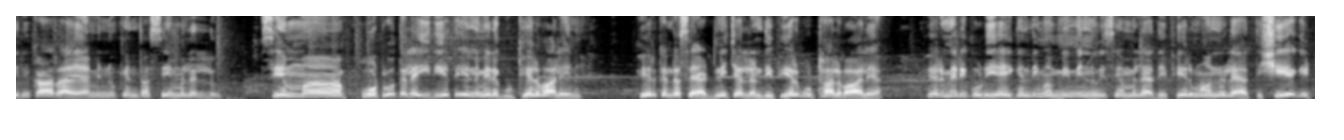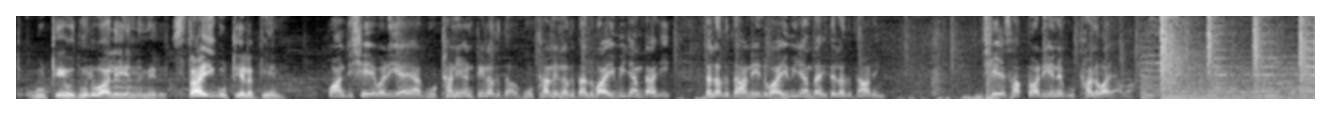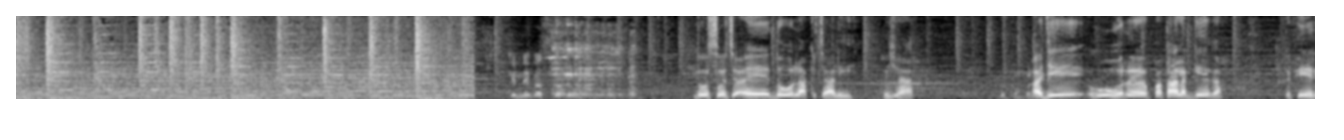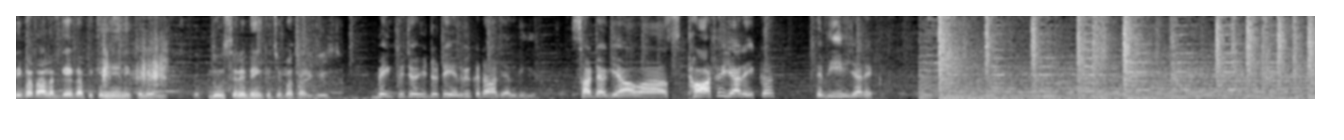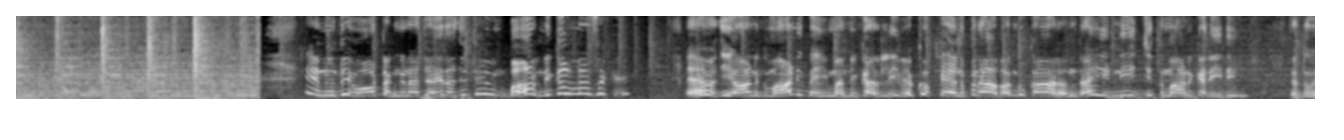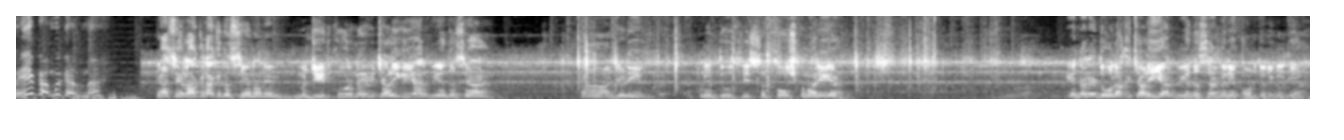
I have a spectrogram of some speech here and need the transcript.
ਮੇਰੇ ਘਰ ਆਇਆ, ਮੈਨੂੰ ਕਹਿੰਦਾ ਸਿਮ ਲੈ ਲਓ। ਸਿਮ ਫੋਟੋ ਤੇ ਲਈ ਦੀ ਤੇ ਇਹਨੇ ਮੇਰੇ ਗੂਠੇ ਲਵਾ ਲਏ ਨੇ। ਫਿਰ ਕਹਿੰਦਾ ਸਾਈਡ ਨਹੀਂ ਚੱਲਣ ਦੀ, ਫਿਰ ਗੂਠਾ ਲਵਾ ਲਿਆ। ਫਿਰ ਮੇਰੀ ਕੁੜੀ ਆਈ, ਕਹਿੰਦੀ ਮੰਮੀ ਮੈਨੂੰ ਵੀ ਸਿਮ ਲੈ ਦੇ। ਫਿਰ ਮੈਂ ਉਹਨੂੰ ਲੈ ਦਿੱਤੀ 6 ਗੂਠੇ ਉਦੋਂ ਲਵਾ ਲਏ ਇਹਨੇ ਮੇਰੇ 27 ਗੂਠੇ ਲੱਗੇ ਨੇ। ਪੰਜ ਛੇ ਵਾਰੀ ਆਇਆ, ਗੂਠਾ ਨਹੀਂ ਆਂਟੀ ਲੱਗਦਾ, ਗੂਠਾ ਨਹੀਂ ਲੱਗਦਾ, ਲਵਾਈ ਵੀ ਜਾਂਦਾ ਸੀ ਤੇ ਲੱਗਦਾ ਨਹੀਂ, ਲਵਾਈ ਵੀ ਜਾਂਦਾ ਸੀ ਤੇ ਲੱਗਦਾ ਨਹੀਂ। 6-7 ਵਾਰੀ ਇਹਨੇ ਗੂਠਾ ਲਵਾਇਆ ਵਾ। ਕਿੰਨੇ ਪੈਸੇ ਕਰਦੇ ਹੋ 200 2 ਲੱਖ 40 ਹਜ਼ਾਰ। ਅਜੇ ਹੋਰ ਪਤਾ ਲੱਗੇਗਾ ਤੇ ਫੇਰ ਹੀ ਪਤਾ ਲੱਗੇਗਾ ਵੀ ਕਿੰਨੇ ਨਿਕਲੇ ਨੇ ਦੂਸਰੇ ਬੈਂਕ 'ਚ ਪਤਾ। ਬੈਂਕ 'ਚੋਂ ਹੀ ਡਿਟੇਲ ਵੀ ਕਢਾ ਲਿਆਂਦੀ ਹੈ। ਸਾਡਾ ਗਿਆ ਵਾ 68001 ਤੇ 20001 ਇਹਨੂੰ ਤੇ ਉਹ ਟੰਗਣਾ ਚਾਹੀਦਾ ਜਿੱਥੇ ਬਾਹਰ ਨਿਕਲ ਨਾ ਸਕੇ। ਇਹੋ ਜੀ ਆਂਢ ਗੁਆਂਢ ਹੀ ਬੇਈਮਾਨੀ ਕਰ ਲਈ, ਵੇਖੋ ਭੈਣ ਭਰਾ ਵਾਂਗੂ ਘਰ ਹੁੰਦਾ ਸੀ ਇੰਨੀ ਇੱਜ਼ਤ ਮਾਣ ਕਰੀਦੀ ਤੇ ਤੂੰ ਇਹ ਕੰਮ ਕਰਨਾ। ਪੈਸੇ ਅਲੱਗ-ਅਲੱਗ ਦੱਸੇ ਉਹਨਾਂ ਨੇ, ਮਨਜੀਤ ਕੌਰ ਨੇ ਵੀ 40000 ਰੁਪਏ ਦੱਸਿਆ। ਤਾਂ ਜਿਹੜੀ ਆਪਣੀ ਦੂਸਰੀ ਸੰਤੋਸ਼ ਕੁਮਾਰੀ ਆ, ਇਹਨਾਂ ਨੇ 240000 ਰੁਪਏ ਦੱਸਿਆ ਮੇਰੇ ਅਕਾਊਂਟ 'ਚੋਂ ਨਿਕਲ ਗਿਆ।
